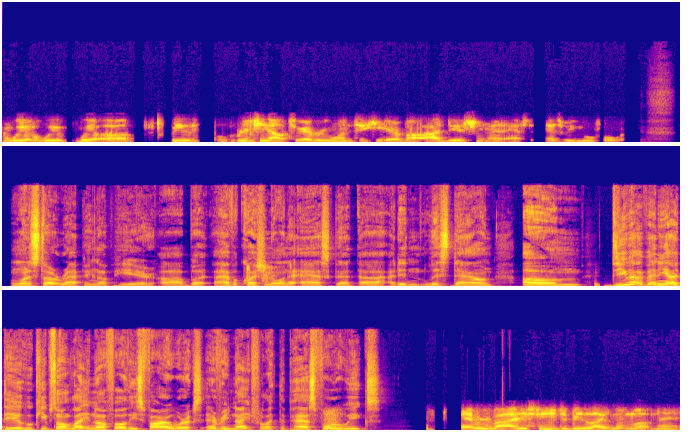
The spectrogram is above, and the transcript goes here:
And we we we uh we reaching out to everyone to hear about ideas from that as as we move forward. I want to start wrapping up here, uh, but I have a question I want to ask that uh, I didn't list down. Um, do you have any idea who keeps on lighting off all these fireworks every night for like the past four weeks? Everybody seems to be lighting them up, man.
